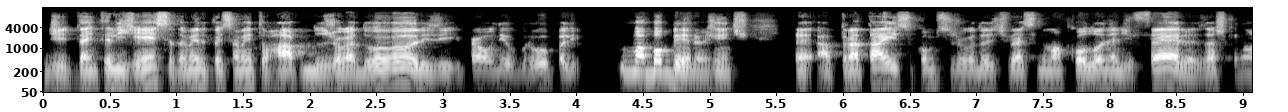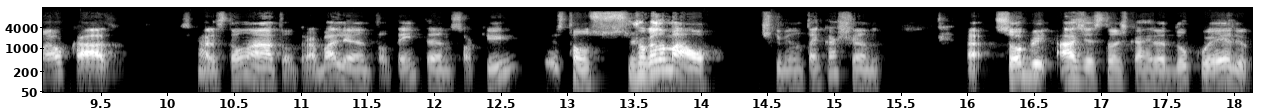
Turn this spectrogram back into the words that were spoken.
de, da inteligência também, do pensamento rápido dos jogadores e para unir o grupo ali uma bobeira, gente. É, a tratar isso como se os jogadores estivessem numa colônia de férias, acho que não é o caso. Os caras estão lá, estão trabalhando, estão tentando, só que estão jogando mal. O time não está encaixando. Ah, sobre a gestão de carreira do Coelho,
